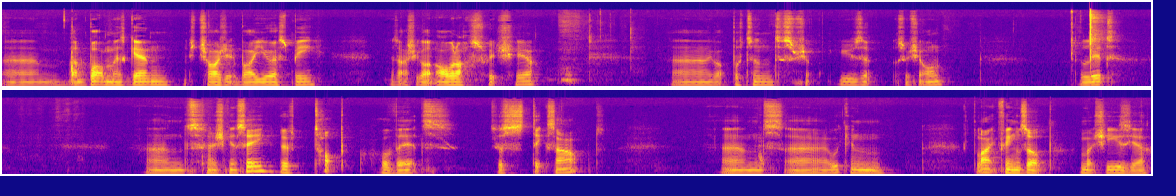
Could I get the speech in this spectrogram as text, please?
um, at the bottom is again, it's charge it by USB. It's actually got an on-off switch here. Uh, got a button to switch, use it, switch it on. The lid, and as you can see, the top of it just sticks out, and uh, we can light things up much easier.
